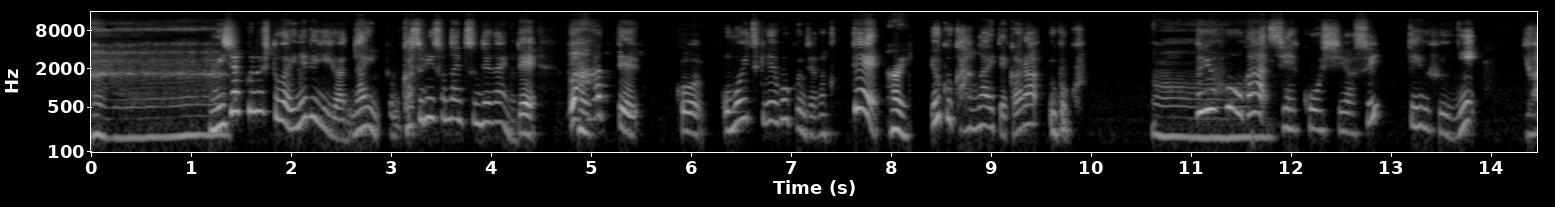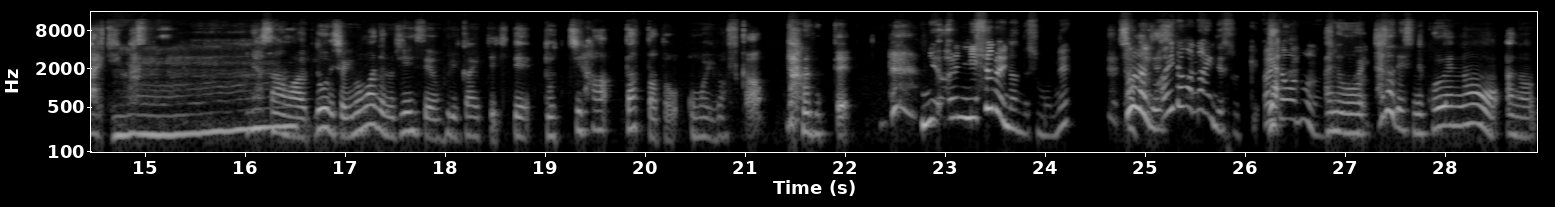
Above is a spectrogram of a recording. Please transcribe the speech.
え。へ未弱の人はエネルギーがないガソリンそんなに積んでないのでわはいーってこう思いつきで動くんじゃなくてはい。よく考えてから動くとという方が成功しやすいっていうふうに言われています。皆皆さんはどうでしょう？今までの人生を振り返ってきてどっち派だったと思いますか？なんて。にあれ二種類なんですもんね。そうなんですあ間がないんです間はどうなん。あの、はい。ただですねこれのあの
